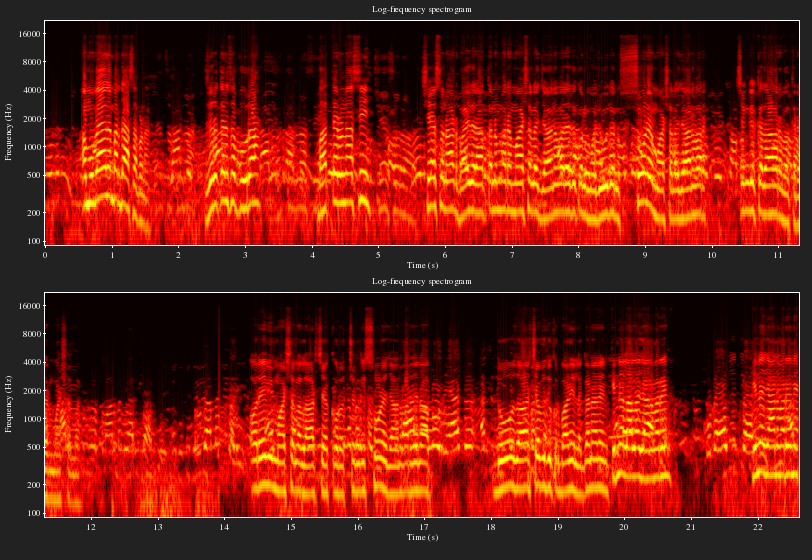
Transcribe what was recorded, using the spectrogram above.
और मोबाइल नंबर दस अपना। ज़ीरो तीन सौ पूरा। बहत्तर उनासी। छः सौ उनाहठ। भाई रबता नंबर है माशाला जानवर ये कोल मौजूद है सोहने माशाला जानवर। चंगे कदावर बकरे माशाला और ये भी माशाला लाट चेक करो, चंगे सोहने जानवर जनाब। दो हज़ार चौबीस की कुर्बानी लगन आए कि लाला जानवर है? कि जानवर ने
